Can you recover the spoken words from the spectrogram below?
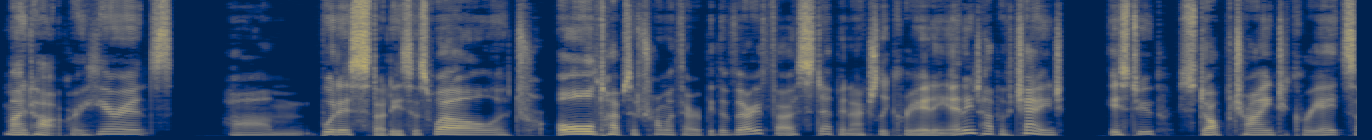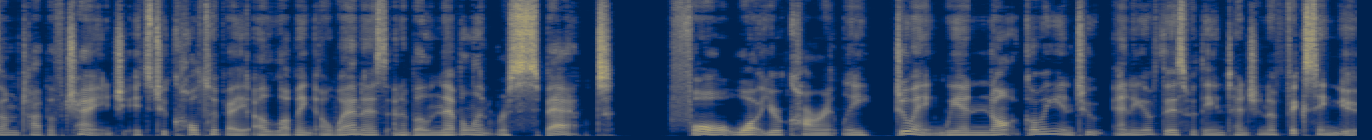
mind heart coherence, um, Buddhist studies as well, all types of trauma therapy. The very first step in actually creating any type of change is to stop trying to create some type of change. It's to cultivate a loving awareness and a benevolent respect for what you're currently doing. We are not going into any of this with the intention of fixing you.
